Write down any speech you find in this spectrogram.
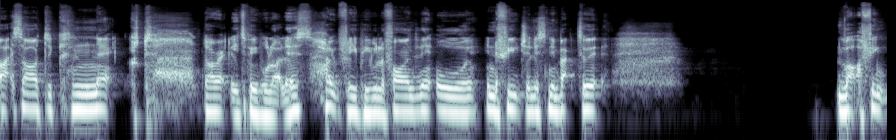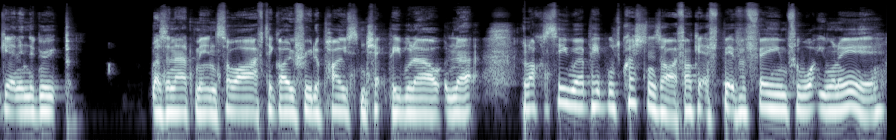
it's hard to connect directly to people like this. Hopefully, people are finding it or in the future listening back to it. But I think getting in the group as an admin, so I have to go through the posts and check people out and that. And I can see where people's questions are. If I get a bit of a theme for what you want to hear,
